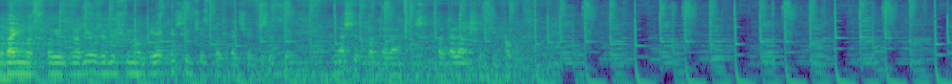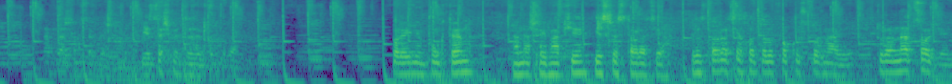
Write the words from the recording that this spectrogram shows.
dbajmy o swoje zdrowie, żebyśmy mogli jak najszybciej spotkać się wszyscy w naszych hotelach, w hotelach sieci Focus. Zapraszam serdecznie. Jesteśmy dezynfekowani. Kolejnym punktem na naszej mapie jest restauracja. Restauracja hotelu Focus Poznanie, która na co dzień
